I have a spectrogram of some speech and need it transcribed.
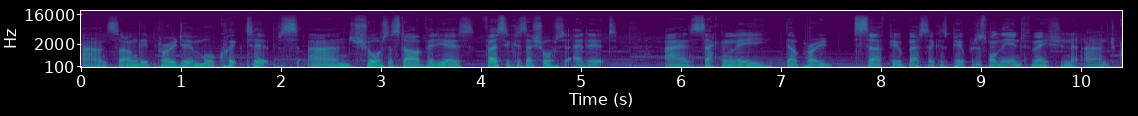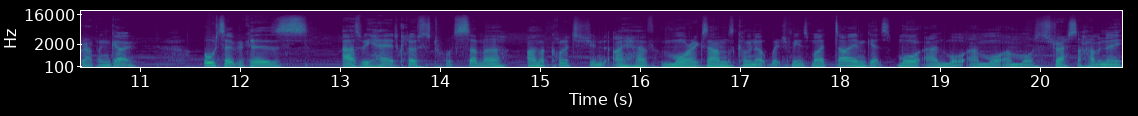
And so I'm going to probably doing more quick tips and shorter style videos. Firstly because they're shorter to edit and secondly they'll probably serve people better because people just want the information and grab and go. Also because as we head closer towards summer, I'm a college student. I have more exams coming up, which means my time gets more and more and more and more stressed. So having a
